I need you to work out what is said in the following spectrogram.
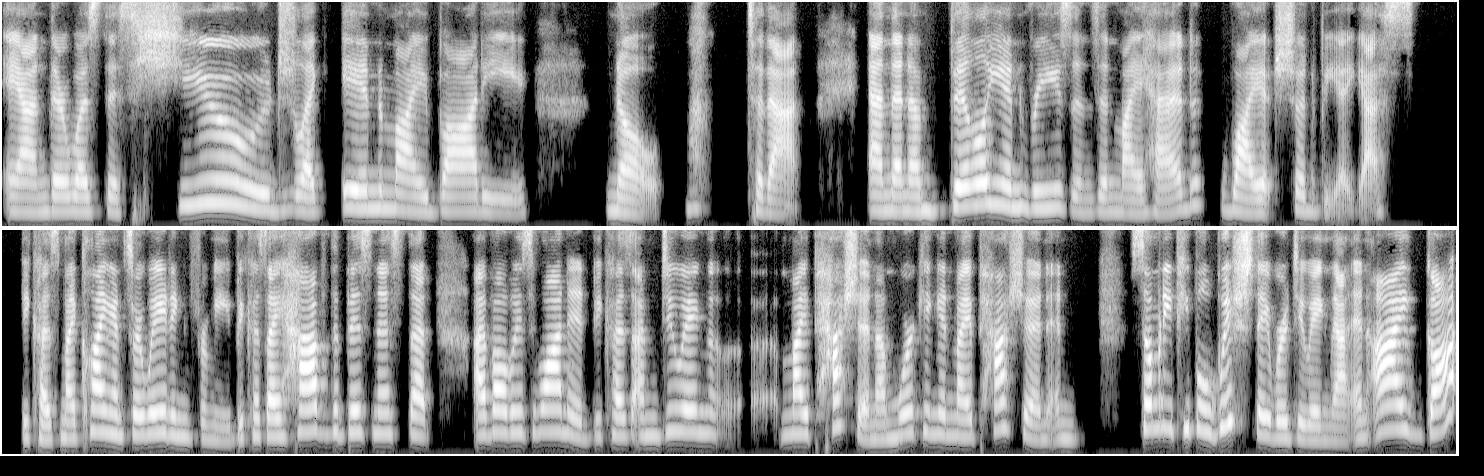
And there was this huge, like in my body, no to that. And then a billion reasons in my head why it should be a yes because my clients are waiting for me, because I have the business that I've always wanted, because I'm doing uh, my passion, I'm working in my passion. And so many people wish they were doing that. And I got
